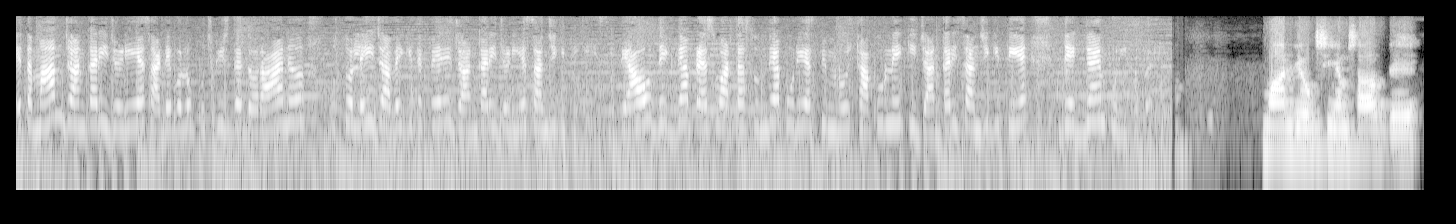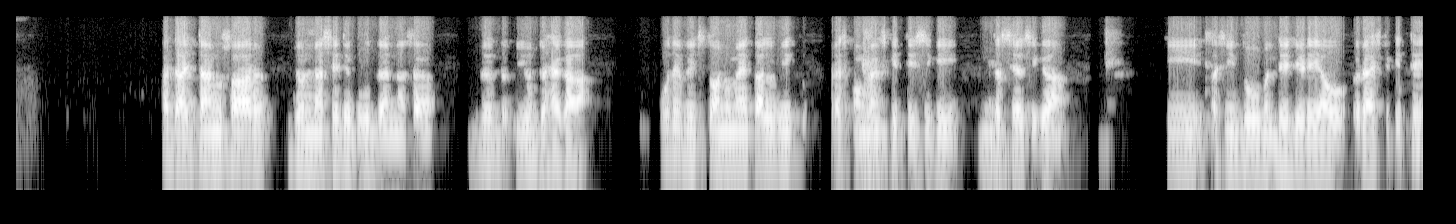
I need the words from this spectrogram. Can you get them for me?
ਇਹ तमाम ਜਾਣਕਾਰੀ ਜਿਹੜੀ ਹੈ ਸਾਡੇ ਵੱਲੋਂ ਪੁੱਛਗਿੱਛ ਦੇ ਦੌਰਾਨ ਉਸ ਤੋਂ ਲਈ ਜਾਵੇਗੀ ਤੇ ਫਿਰ ਇਹ ਜਾਣਕਾਰੀ ਜਿਹੜੀ ਹੈ ਸਾਂਝੀ ਕੀਤੀ ਗਈ ਸੀ ਤੇ ਆਓ ਦੇਖਦੇ ਹਾਂ ਪ੍ਰੈਸ ਵਾਰਤਾ ਸੁਣਦੇ ਹਾਂ ਪੂਰੀ ਐਸਪੀ ਮਨੋਜ ਠਾਕੁਰ ਨੇ ਕੀ ਜਾਣਕਾਰੀ ਸਾਂਝੀ ਕੀਤੀ ਹੈ ਦੇਖਦੇ ਹਾਂ ਪੂਰੀ ਖਬਰ ਮਾਨਯੋਗ ਸੀਐਮ ਸਾਹਿਬ ਦੇ ਹਦਾਇਤਾਂ ਅਨੁਸਾਰ ਜੋ ਨਸ਼ੇ ਦੇ ਵਿਰੁੱਧ ਹੈ, ਨਸ਼ਾ ਵਿਰੁੱਧ ਯੁੱਧ ਹੈਗਾ। ਉਹਦੇ ਵਿੱਚ ਤੁਹਾਨੂੰ ਮੈਂ ਕੱਲ ਵੀ ਪ੍ਰੈਸ ਕਾਨਫਰੰਸ ਕੀਤੀ ਸੀ ਕਿ ਦੱਸਿਆ ਸੀਗਾ ਕਿ ਅਸੀਂ ਦੋ ਬੰਦੇ ਜਿਹੜੇ ਆ ਉਹ ਅਰੈਸਟ ਕੀਤੇ।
